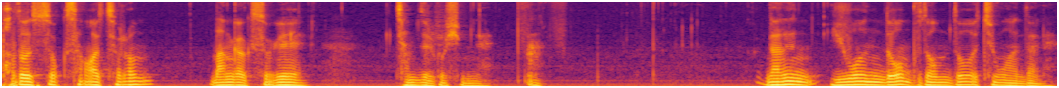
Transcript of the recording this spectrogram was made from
파도 속 상어처럼 망각 속에 잠들고 싶네. 나는 유언도 무덤도 증오한다네.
